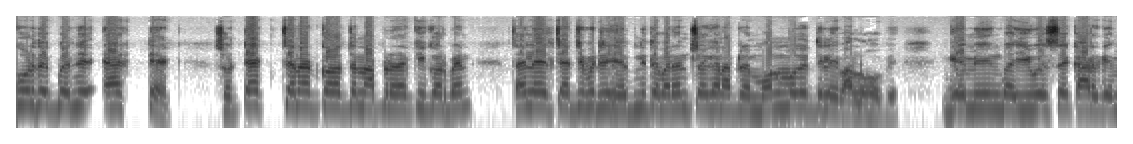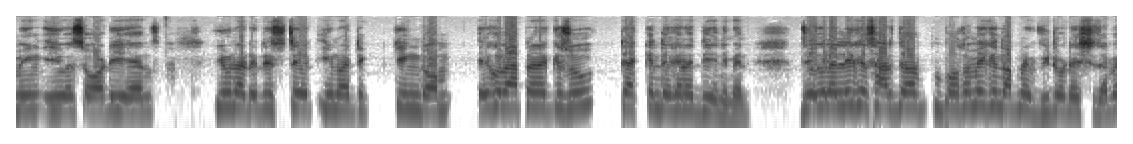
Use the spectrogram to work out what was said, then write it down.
ঘুরে দেখবেন যে এক ট্যাগ সো ট্যাগ জেনারেট করার জন্য আপনারা কি করবেন? চাইলে চ্যাট জিপিটির হেল্প নিতে পারেন। সো এখানে আপনার মন মতো দিলেই ভালো হবে। গেমিং বা USA car gaming USA audience united state united kingdom এগুলো আপনারা কিছু ট্যাগ কিন্তু এখানে দিয়ে নেবেন। যেগুলো লিখে সার্চ দেওয়ার প্রথমেই কিন্তু আপনার ভিডিওটা এসে যাবে।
